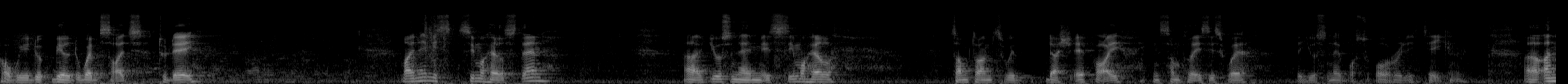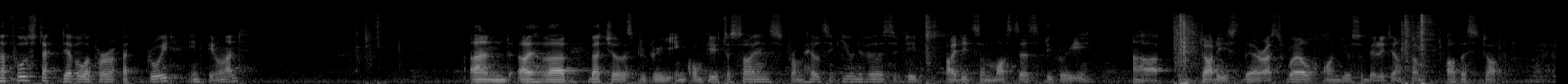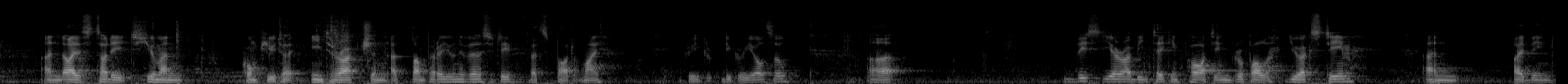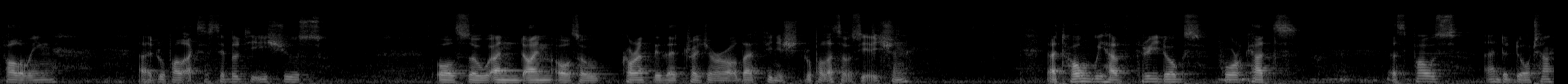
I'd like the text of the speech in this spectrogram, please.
how we build websites today. My name is Simo Hellsten. Uh, username is simohell sometimes with dash fi in some places where the username was already taken. Uh, I'm a full stack developer at Druid in Finland. And I have a bachelor's degree in computer science from Helsinki University. I did some master's degree uh, studies there as well on usability and some other stuff. And I studied human computer interaction at Tampere University. That's part of my degree also. Uh, this year I've been taking part in Drupal UX team and I've been following uh, Drupal accessibility issues also and I'm also currently the treasurer of the Finnish Drupal Association. At home we have three dogs, four cats, a spouse and a daughter.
